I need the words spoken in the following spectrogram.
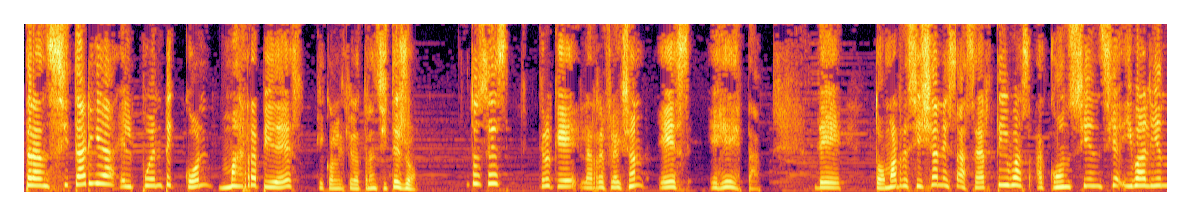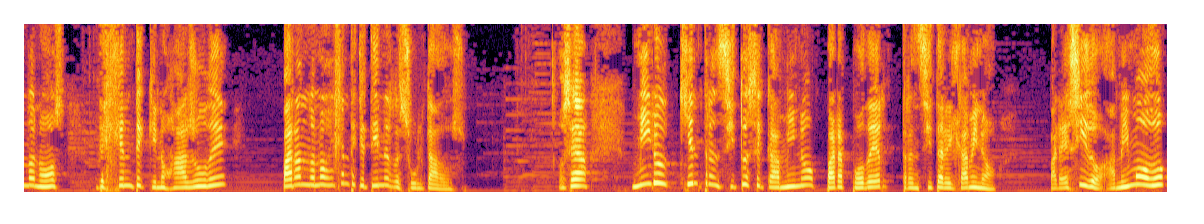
transitaría el puente con más rapidez que con el que lo transité yo. Entonces, creo que la reflexión es, es esta, de tomar decisiones asertivas a conciencia y valiéndonos de gente que nos ayude, parándonos en gente que tiene resultados. O sea, miro quién transitó ese camino para poder transitar el camino parecido a mi modo,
